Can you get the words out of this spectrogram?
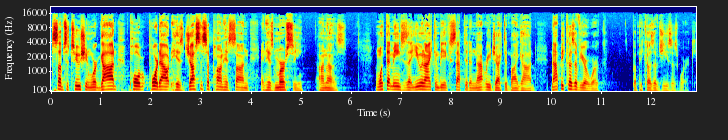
substitution where God poured out his justice upon his Son and his mercy on us. And what that means is that you and I can be accepted and not rejected by God, not because of your work, but because of Jesus' work.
